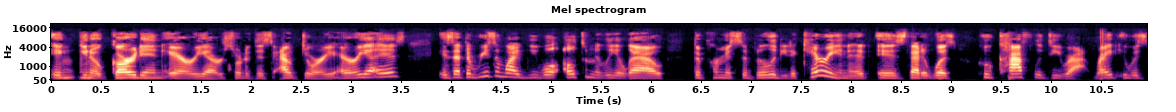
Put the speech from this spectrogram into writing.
in you know garden area or sort of this outdoor area is is that the reason why we will ultimately allow the permissibility to carry in it is that it was hukaf right? It was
